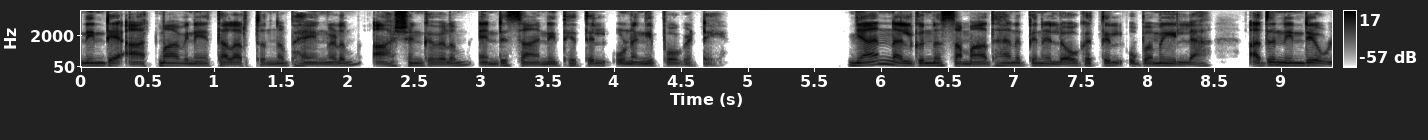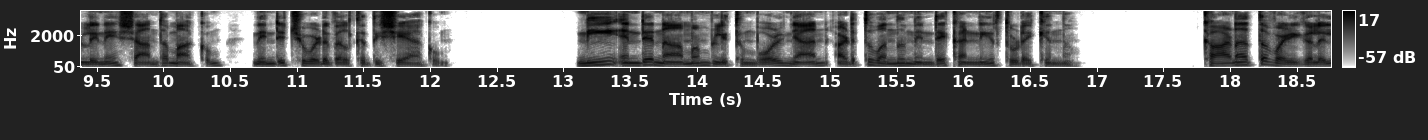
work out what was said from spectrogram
നിന്റെ ആത്മാവിനെ തളർത്തുന്ന ഭയങ്ങളും ആശങ്കകളും എന്റെ സാന്നിധ്യത്തിൽ ഉണങ്ങിപ്പോകട്ടെ. ഞാൻ നൽകുന്ന സമാധാനത്തിന് ലോകത്തിൽ ഉപമയില്ല. അത് നിന്റെ ഉള്ളിനെ ശാന്തമാക്കും. നിന്റെ ചുവടുകൾക്ക് ദിശയാകും. നീ എന്റെ നാമം വിളിത്തുമ്പോൾ ഞാൻ അടുത്തുവന്ന് നിന്റെ കണ്ണീർ തുടയ്ക്കുന്നു. കാണാത്ത വഴികളിൽ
